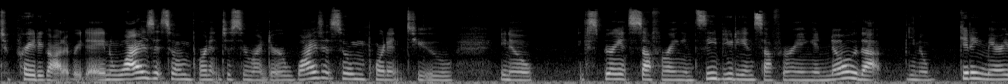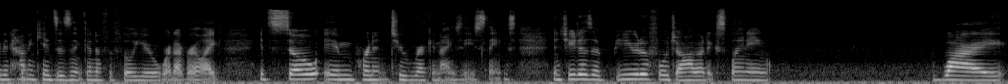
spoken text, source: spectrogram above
to pray to God every day? And why is it so important to surrender? Why is it so important to, you know, experience suffering and see beauty in suffering and know that, you know, getting married and having kids isn't going to fulfill you or whatever. Like, it's so important to recognize these things. And she does a beautiful job at explaining why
